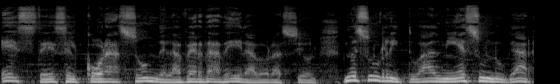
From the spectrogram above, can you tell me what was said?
Este es el corazón de la verdadera adoración. No es un ritual ni es un lugar.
